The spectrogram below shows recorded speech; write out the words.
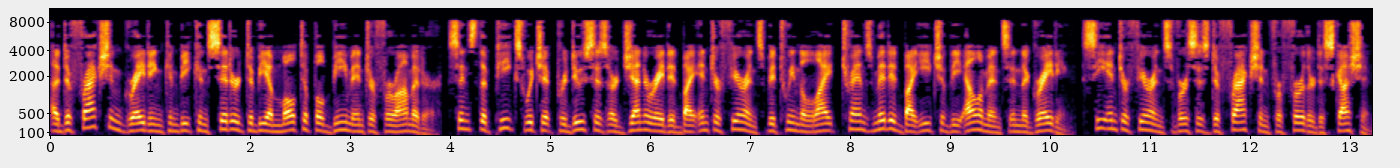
A diffraction grating can be considered to be a multiple beam interferometer, since the peaks which it produces are generated by interference between the light transmitted by each of the elements in the grating. See interference versus diffraction for further discussion.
